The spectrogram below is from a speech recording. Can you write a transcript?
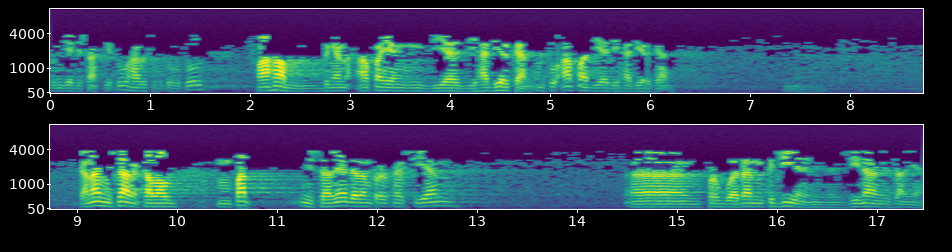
untuk menjadi saksi itu harus betul-betul faham dengan apa yang dia dihadirkan, untuk apa dia dihadirkan. Karena misal kalau empat misalnya dalam persaksian uh, perbuatan keji, zina misalnya,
